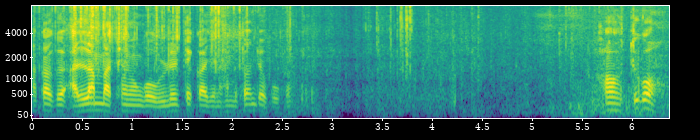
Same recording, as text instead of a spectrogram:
아까 그 알람 맞춰놓은 거 울릴 때까지는 한번 던져보고. 아우, 뜨거.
